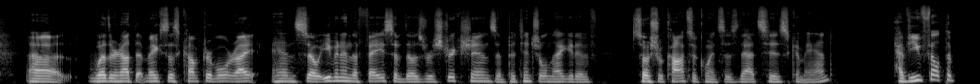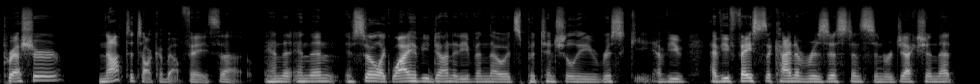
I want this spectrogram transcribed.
uh, whether or not that makes us comfortable, right? And so, even in the face of those restrictions and potential negative social consequences, that's his command. Have you felt the pressure not to talk about faith uh, and the, and then if so like why have you done it even though it's potentially risky? Have you have you faced the kind of resistance and rejection that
